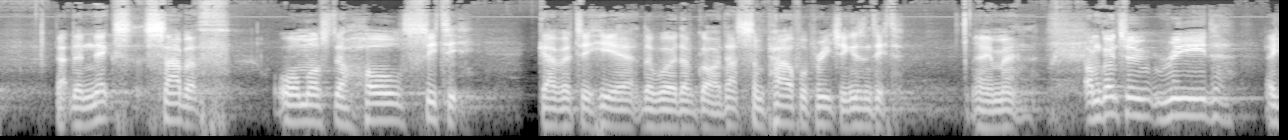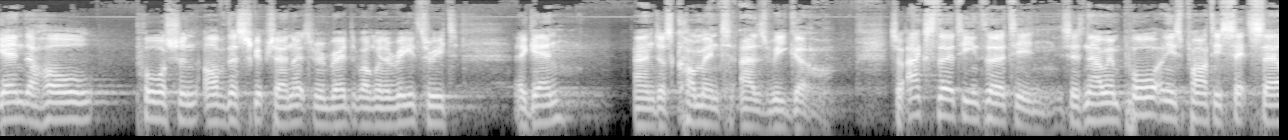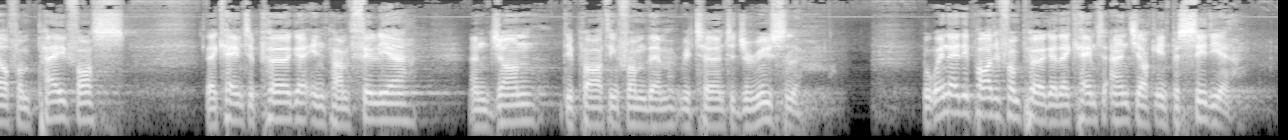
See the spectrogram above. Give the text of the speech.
that the next Sabbath, almost the whole city gathered to hear the word of God. That's some powerful preaching, isn't it? Amen. I'm going to read again the whole portion of the scripture. I know it's been read, but I'm going to read through it again and just comment as we go. So Acts 13, 13, it says, Now when Paul and his party set sail from Paphos, they came to Perga in Pamphylia, and John, departing from them, returned to Jerusalem. But when they departed from Perga, they came to Antioch in Pisidia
